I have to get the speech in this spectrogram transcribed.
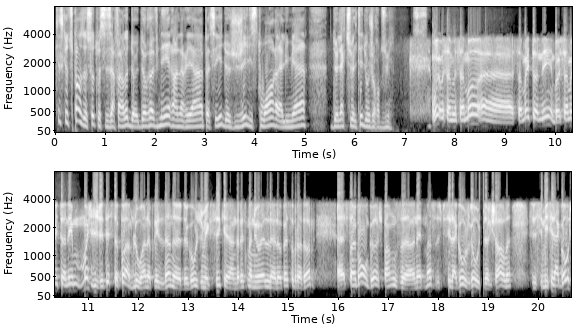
Qu'est-ce que tu penses de ça, toi, ces affaires-là, de, de revenir en arrière, essayer de juger l'histoire à la lumière de l'actualité d'aujourd'hui? Oui, ça m'a ça m'a euh, ça m'a étonné. Ben, ça m'a étonné. Moi, je, je, déteste pas AMLO, hein, le président de, gauche du Mexique, Andrés Manuel López Obrador. Euh, c'est un bon gars, je pense. Euh, honnêtement, c'est la gauche gauche de Richard. Là. mais c'est la gauche,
